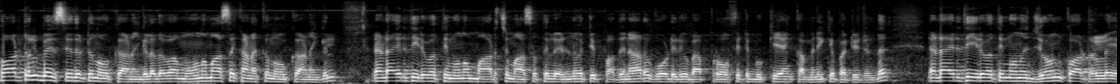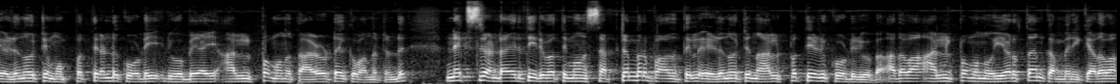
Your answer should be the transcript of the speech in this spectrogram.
ക്വാർട്ടർ ബേസ് ചെയ്തിട്ട് നോക്കുകയാണെങ്കിൽ അഥവാ മൂന്ന് മാസ കണക്ക് നോക്കുകയാണെങ്കിൽ രണ്ടായിരത്തി ഇരുപത്തി മൂന്ന് മാർച്ച് മാസത്തിൽ എണ്ണൂറ്റി പതിനാറ് കോടി രൂപ പ്രോഫിറ്റ് ബുക്ക് ചെയ്യാൻ കമ്പനിക്ക് പറ്റിയിട്ടുണ്ട്. രണ്ടായിരത്തി ഇരുപത്തി മൂന്ന് ജൂൺ ക്വാർട്ടറിൽ എഴുന്നൂറ്റി മുപ്പത്തിരണ്ട് കോടി രൂപയായി അല്പം ഒന്ന് താഴോട്ടേക്ക് വന്നിട്ടുണ്ട്. നെക്സ്റ്റ് രണ്ടായിരത്തി ഇരുപത്തി മൂന്ന് സെപ്റ്റംബർ പാദത്തിൽ എഴുന്നൂറ്റി നാൽപ്പത്തിയേഴ് കോടി രൂപ അഥവാ അല്പം ഒന്ന് ഉയർത്താൻ കമ്പനിക്ക് അഥവാ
